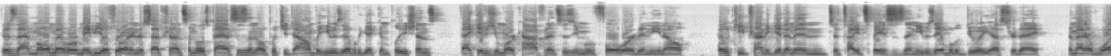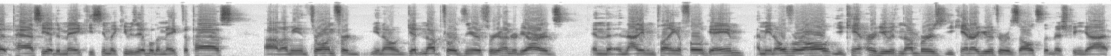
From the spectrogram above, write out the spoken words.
there's that moment where maybe you'll throw an interception on some of those passes and it'll put you down, but he was able to get completions. That gives you more confidence as you move forward, and, you know, he'll keep trying to get him into tight spaces, and he was able to do it yesterday. No matter what pass he had to make, he seemed like he was able to make the pass. Um, I mean, throwing for, you know, getting up towards near 300 yards and, the, and not even playing a full game. I mean, overall, you can't argue with numbers. You can't argue with the results that Michigan got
